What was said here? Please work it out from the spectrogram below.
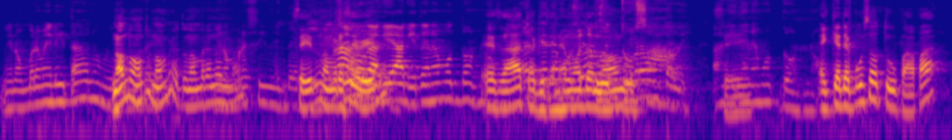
Mi nombre militar. ¿o mi No, no, tu nombre, tu nombre Mi normal. nombre es civil. Sí, tu nombre Ah, civil. Aquí, aquí tenemos dos nombres. Exacto, aquí tenemos dos nombres. Aquí Sí. tenemos dos nombres. El que te puso tu papá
